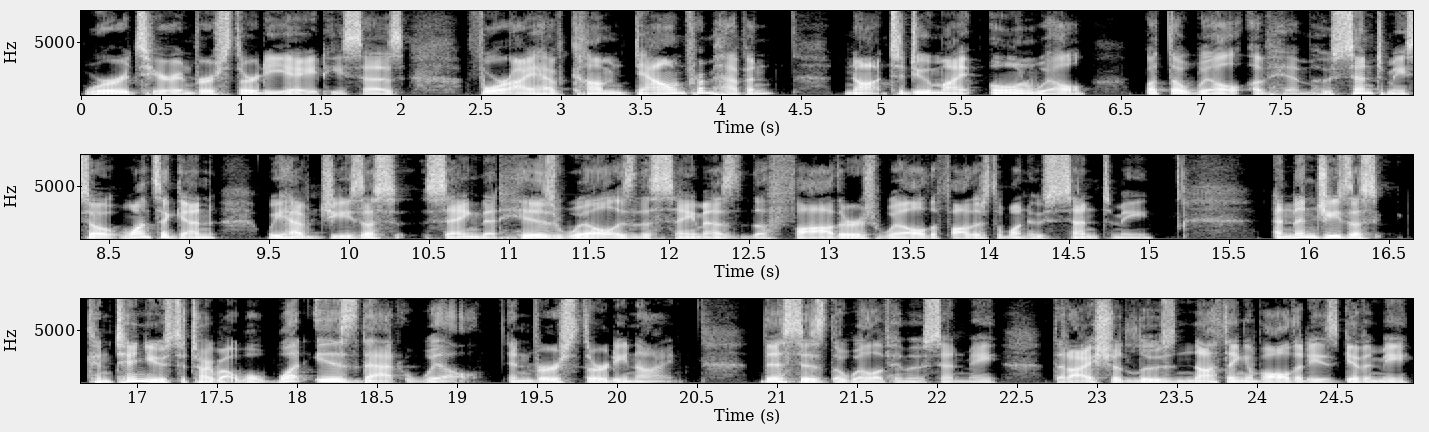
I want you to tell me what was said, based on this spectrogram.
words here in verse 38 he says for i have come down from heaven not to do my own will but the will of him who sent me. So once again, we have Jesus saying that his will is the same as the Father's will. The Father's the one who sent me. And then Jesus continues to talk about, well, what is that will? In verse 39, this is the will of him who sent me, that I should lose nothing of all that he has given me,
